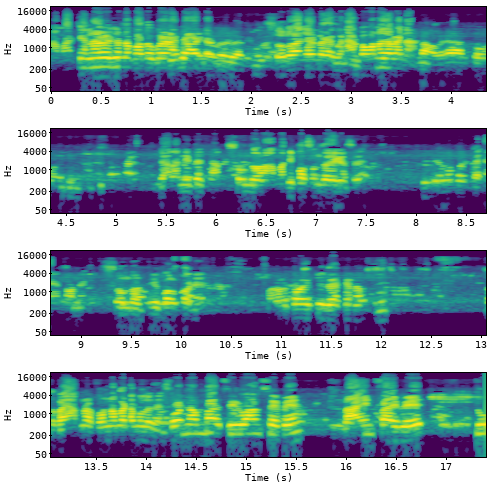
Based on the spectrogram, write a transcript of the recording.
আমার চ্যানেলের জন্য কত করে ষোলো হাজার করে ষোলো হাজার করে রাখবেন। আর কমানো যাবে না? না আর কমানো যাবে না। যারা নিতে চান সুন্দর। আমারই পছন্দ হয়ে গেছে। দেখেন অনেক সুন্দর ট্রিপল করে। কোয়ালিটি দেখেন আপনি। তো ভাই আপনার ফোন নাম্বারটা বলে দেন। Phone number zero one seven nine five eight two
